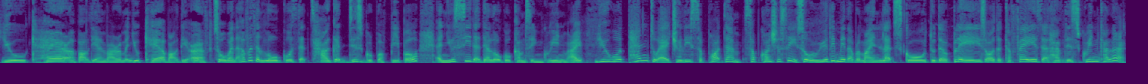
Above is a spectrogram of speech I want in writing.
you care about the environment, you care about the earth. So whenever the logos that target this group of people and you see that their logo comes in green, right, you will tend to actually support them subconsciously. So really made up our mind, let's go to the place or the cafes that have this green color.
